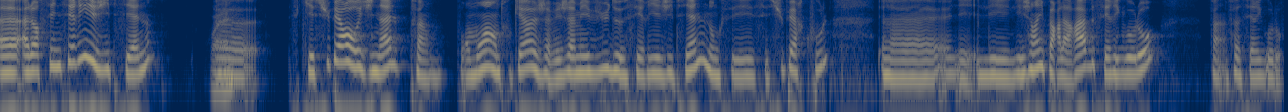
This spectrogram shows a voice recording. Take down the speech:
Euh, alors, c'est une série égyptienne. ouais. Ce qui est super original, enfin, pour moi en tout cas, j'avais jamais vu de série égyptienne, donc c'est super cool. Euh, les, les- les gens, ils parlent arabe, c'est rigolo. Enfin, enfin c'est rigolo.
